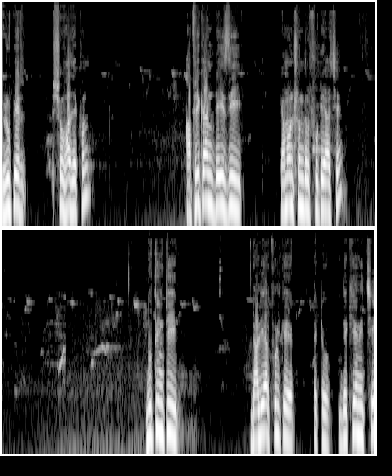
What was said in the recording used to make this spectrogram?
রূপের শোভা দেখুন। আফ্রিকান ডেইজি কেমন সুন্দর ফুটে আছে। দু তিনটি ডালিয়ার ফুলকে একটু দেখিয়ে নিচ্ছি।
